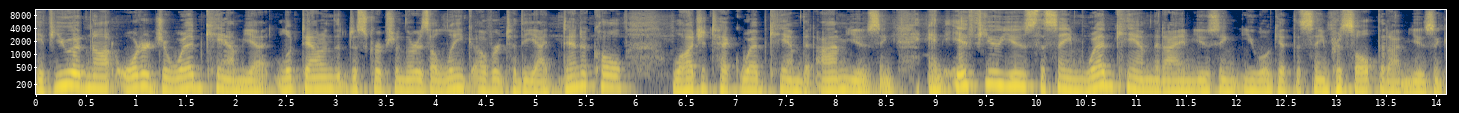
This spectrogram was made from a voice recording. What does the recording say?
if you have not ordered your webcam yet, look down in the description. There is a link over to the identical Logitech webcam that I'm using. And if you use the same webcam that I am using, you will get the same result that I'm using.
